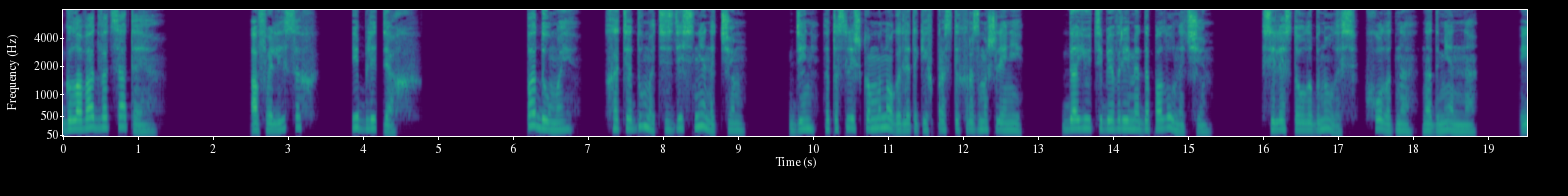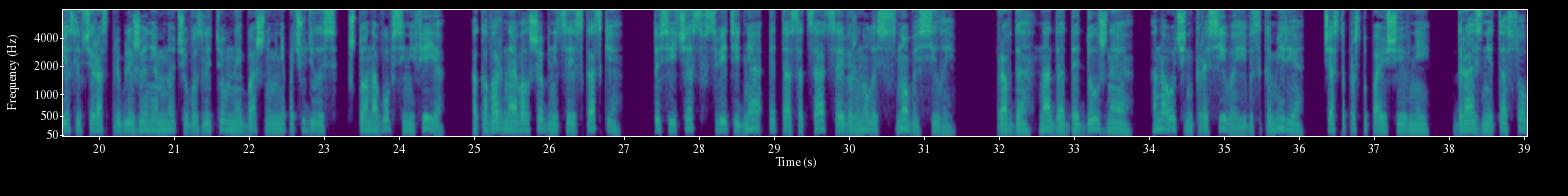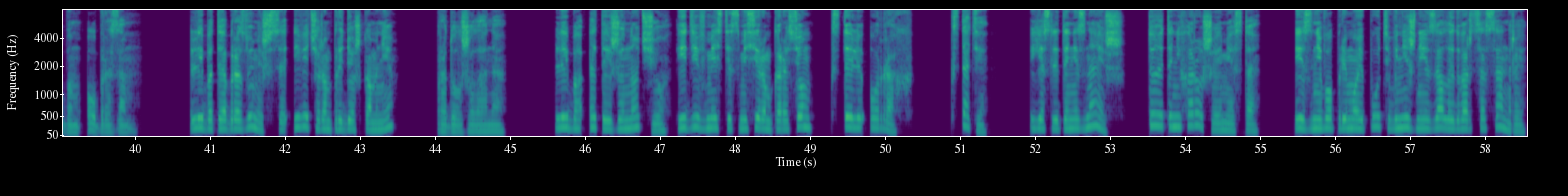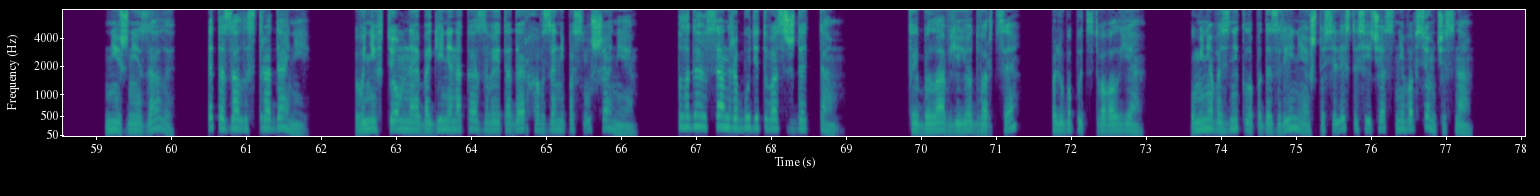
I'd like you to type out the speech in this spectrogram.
Глава 20. О Фелисах и бледях. Подумай, хотя думать здесь не над чем. День — это слишком много для таких простых размышлений. Даю тебе время до полуночи. Селеста улыбнулась, холодно, надменно. Если вчера с приближением ночи возле темной башни мне почудилось, что она вовсе не фея, а коварная волшебница из сказки, то сейчас, в свете дня, эта ассоциация вернулась с новой силой. Правда, надо отдать должное, она очень красивая и высокомерие, часто проступающее в ней, дразнит особым образом. «Либо ты образумишься и вечером придешь ко мне», — продолжила она, «либо этой же ночью иди вместе с мессиром Карасем к Стелле Орах. Кстати, если ты не знаешь, то это нехорошее место, из него прямой путь в нижние залы дворца Санры. Нижние залы — это залы страданий. В них темная богиня наказывает адархов за непослушание. Полагаю, Санра будет вас ждать там. «Ты была в ее дворце?» — полюбопытствовал я. У меня возникло подозрение, что Селеста сейчас не во всем честна.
